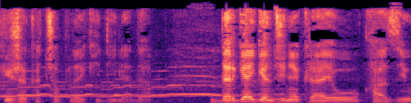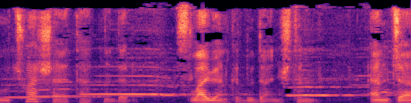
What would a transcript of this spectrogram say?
کیژەکە چەپڵەیەکی دی لێدا دەرگای گەنجینە کرایەوە و قازی و چوار شایەت هاتنە دەر سڵاویان کرد و دانیشتن ئەمجا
